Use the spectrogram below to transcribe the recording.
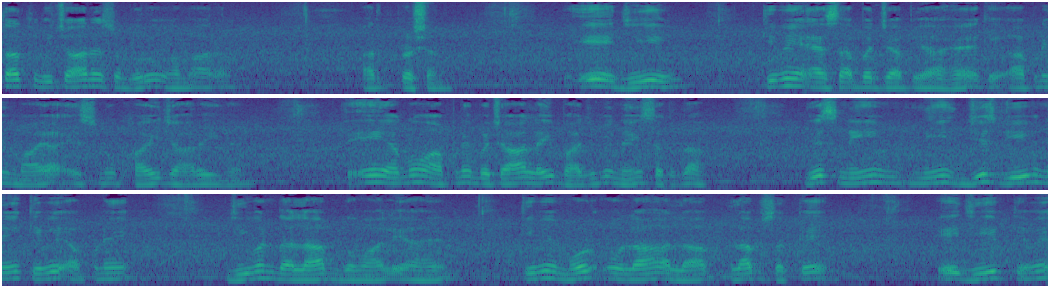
ਤਤ ਵਿਚਾਰ ਹੈ ਸੋ ਗੁਰੂ ਹਮਾਰਾ। ਅਰਥ ਪ੍ਰਸ਼ਨ। ਇਹ ਜੀਵ ਕਿਵੇਂ ਐਸਾ ਬੱਜਾ ਪਿਆ ਹੈ ਕਿ ਆਪਣੀ ਮਾਇਆ ਇਸ ਨੂੰ ਖਾਈ ਜਾ ਰਹੀ ਹੈ ਤੇ ਇਹ ਅਗੋਂ ਆਪਣੇ ਬਚਾ ਲਈ ਭਜ ਵੀ ਨਹੀਂ ਸਕਦਾ। ਜਿਸ ਨੀਮ ਨੀ ਜਿਸ ਜੀਵ ਨੇ ਕਿਵੇਂ ਆਪਣੇ ਜੀਵਨ ਦਾ ਲਾਭ ਗਵਾ ਲਿਆ ਹੈ, ਕਿਵੇਂ ਮੁੜ ਉਲਾਹ ਲੱਭ ਸਕੇ ਇਹ ਜੀਵ ਕਿਵੇਂ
